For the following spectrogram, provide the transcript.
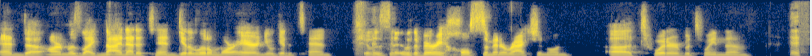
and uh, Arn was like, nine out of ten. Get a little more air, and you'll get a ten. It was it was a very wholesome interaction on uh, Twitter between them. If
